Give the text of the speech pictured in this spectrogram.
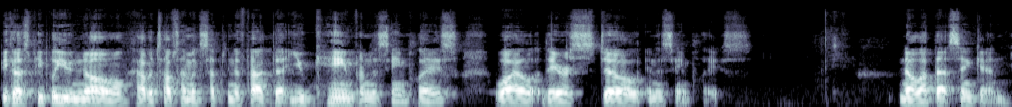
Because people you know have a tough time accepting the fact that you came from the same place while they are still in the same place. Now let that sink in.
